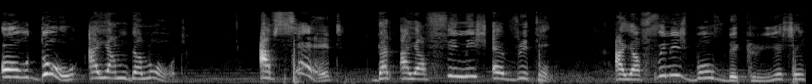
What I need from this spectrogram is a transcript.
Although I am the Lord, I've said that I have finished everything. I have finished both the creation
